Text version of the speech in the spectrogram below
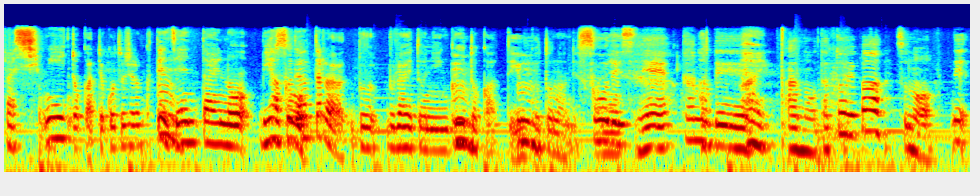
だシミとかってことじゃなくて、うん、全体の美白であったらブブライトニングとかっていうことなんですかね。うん。うん、そうですね。なので、はい、あの例えばそのね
